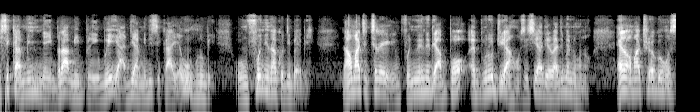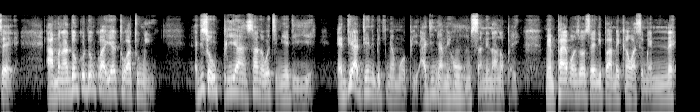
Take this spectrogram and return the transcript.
sika mi nya ibra mi bere wei yɛ ade a mi di sika yɛ nhunu bi. Nfoni na kodi baabi. Na wɔn akyekyere mfonini no de abɔ aburo dua ho. Sisi ade awurade mɛmi ho no. Ɛna wɔn atwerɛ gu ho sɛ amana donkodonko a yɛto ato mu yi ɛde sɛ wopie ansa na watumi adi yie. Ɛde adeɛ na ebɛtumi ama opie agye nyame honhom sane n'anɔpɛ yi. Mmempae bɔ nso sɛ nipa a meka wasɛm ɛnnɛ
